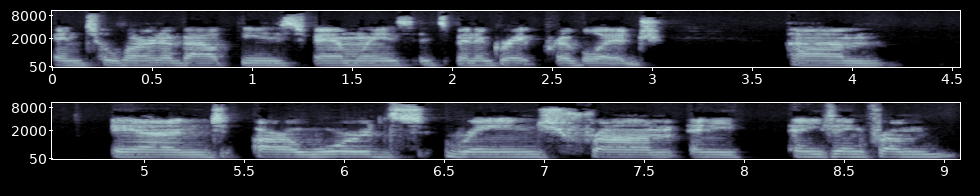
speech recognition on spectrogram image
and to learn about these families. It's been a great privilege. Um, and our awards range from any anything from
